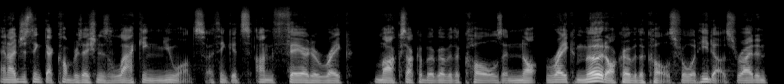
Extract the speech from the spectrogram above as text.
And I just think that conversation is lacking nuance. I think it's unfair to rake Mark Zuckerberg over the coals and not rake Murdoch over the coals for what he does, right? And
